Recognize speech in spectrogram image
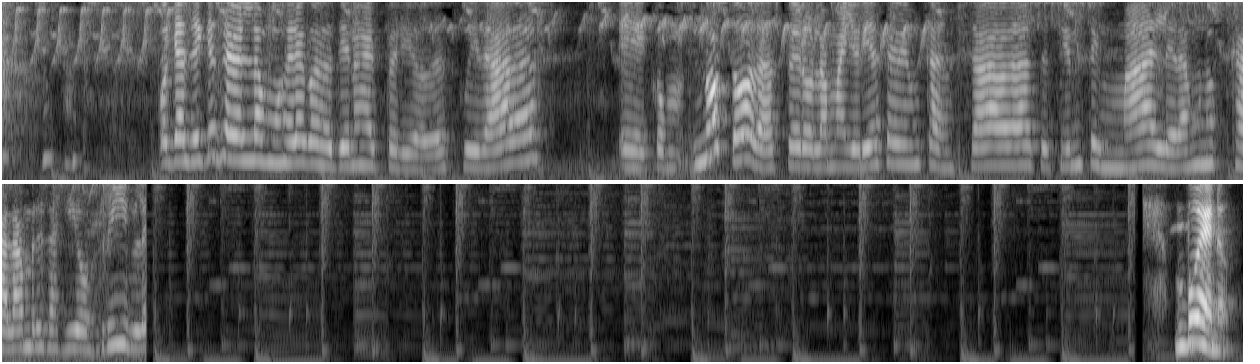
Porque así que se ven las mujeres cuando tienen el periodo, descuidadas eh, como, no todas, pero la mayoría se ven cansadas, se sienten mal, le dan unos calambres aquí horribles. Bueno,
